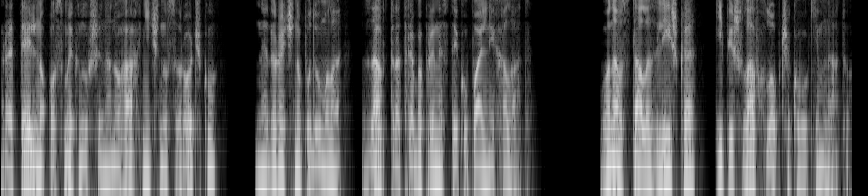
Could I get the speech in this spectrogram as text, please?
Ретельно осмикнувши на ногах нічну сорочку, недоречно подумала завтра треба принести купальний халат. Вона встала з ліжка і пішла в хлопчикову кімнату.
